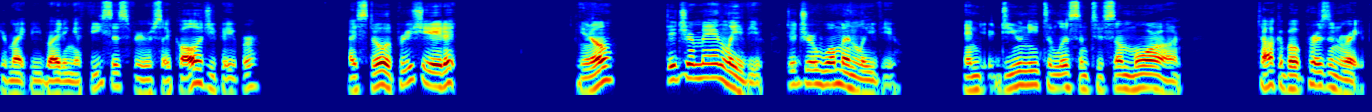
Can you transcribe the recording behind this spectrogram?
You might be writing a thesis for your psychology paper. I still appreciate it. You know? Did your man leave you? Did your woman leave you? And do you need to listen to some moron talk about prison rape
